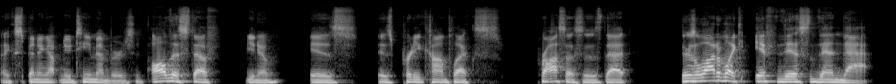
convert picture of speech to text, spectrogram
like spinning up new team members. All this stuff, you know, is is pretty complex processes that there's a lot of like if this then that,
